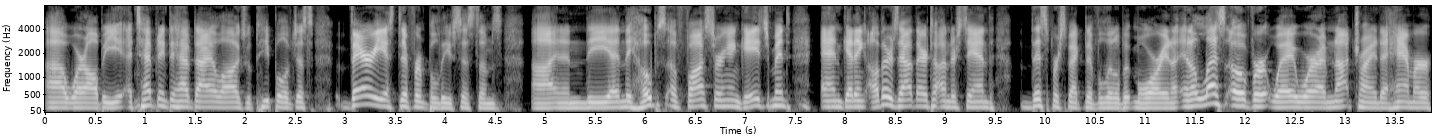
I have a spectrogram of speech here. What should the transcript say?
uh, where I'll be attempting to have dialogues with people of just various different belief systems uh, and the in the hopes of fostering engagement and getting others out there to understand this perspective a little bit more in a, in a less overt way where I'm not trying to hammer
